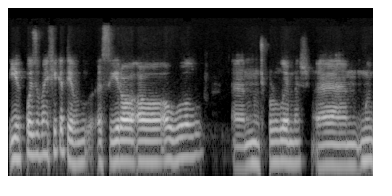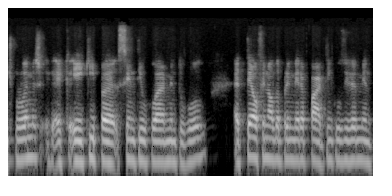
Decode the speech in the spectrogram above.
E depois o Benfica teve a seguir ao, ao, ao golo uh, muitos problemas, uh, muitos problemas. A, a, equipa sentiu claramente o golo até ao final da primeira parte, inclusivamente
